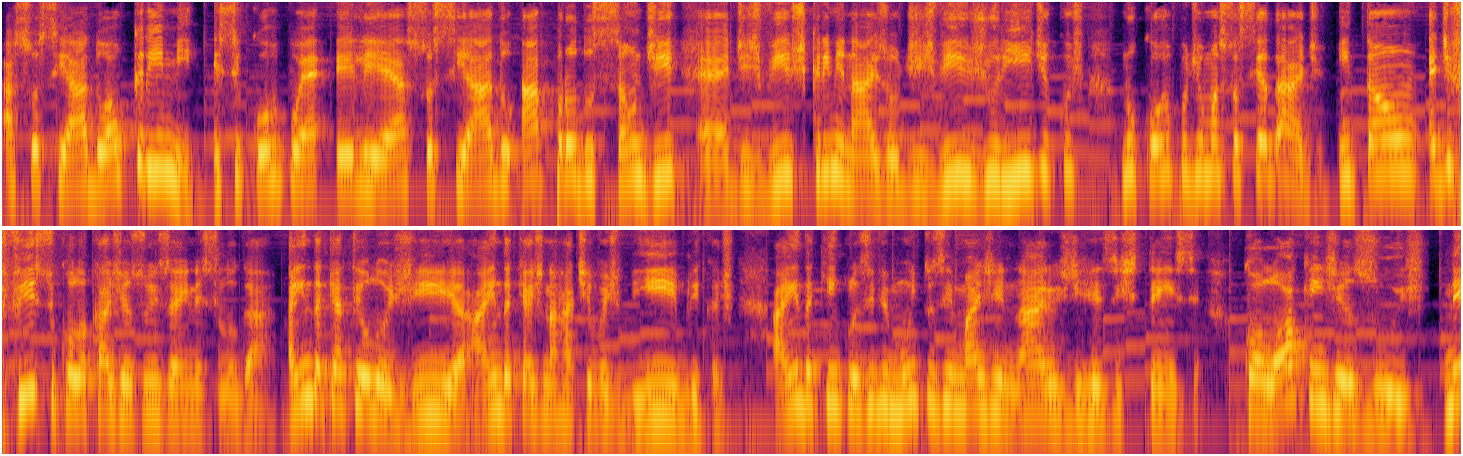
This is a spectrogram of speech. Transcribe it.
associado ao crime. Esse corpo é ele é associado à produção de é, desvios criminais ou desvios jurídicos no corpo de uma sociedade. Então é difícil colocar Jesus aí nesse lugar. Ainda que a teologia, ainda que as narrativas bíblicas, ainda que inclusive muitos imaginários de resistência coloquem Jesus nesse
